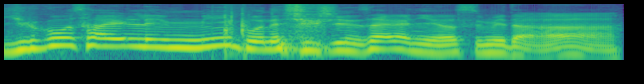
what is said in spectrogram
6541님이 보내주신 사연이었습니다.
